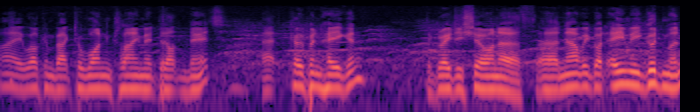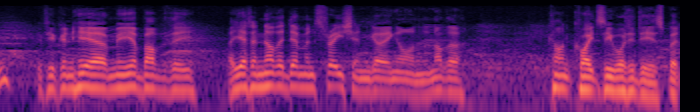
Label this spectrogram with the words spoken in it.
Hi, welcome back to oneclimate.net at Copenhagen, the greatest show on earth. Uh, now we've got Amy Goodman, if you can hear me above the. Uh, yet another demonstration going on. Another. Can't quite see what it is, but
